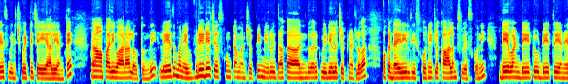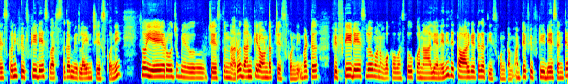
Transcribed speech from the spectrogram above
డేస్ విడిచిపెట్టి చేయాలి అంటే పది వారాలు అవుతుంది. లేదు మనం ఎవ్రీడే చేసుకుంటామని చెప్పి మీరు ఇదాక ఇంతవరకు వీడియోలో చెప్పినట్లుగా ఒక డైరీలు తీసుకొని ఇట్లా కాలమ్స్ వేసుకొని day one day two day three అని వేసుకొని ఫిఫ్టీ డేస్ వరుసగా మీరు లైన్ చేసుకొని సో ఏ రోజు మీరు చేస్తున్నారో దానికి రౌండప్ చేసుకోండి. బట్ ఫిఫ్టీ డేస్లో మనం ఒక వస్తువు కొనాలి అనేది ఇది టార్గెట్గా తీసుకుంటాం. అంటే ఫిఫ్టీ డేస్ అంటే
